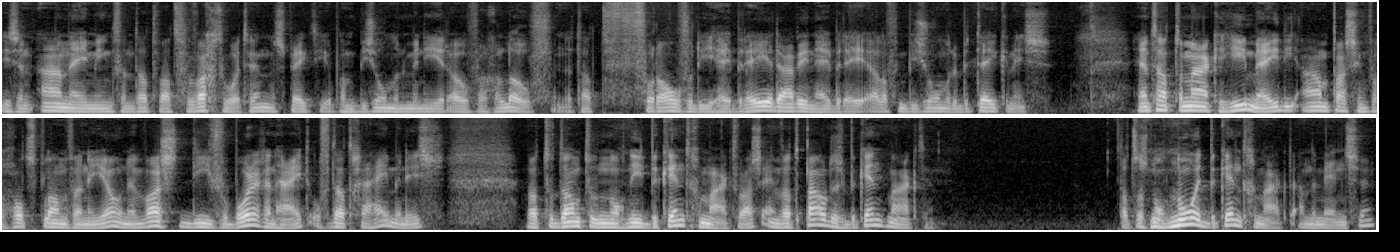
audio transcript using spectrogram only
is een aanneming van dat wat verwacht wordt. En dan spreekt hij op een bijzondere manier over geloof. En dat had vooral voor die Hebreeën daar in Hebreeën 11 een bijzondere betekenis. En het had te maken hiermee, die aanpassing van Gods plan van Eonen, was die verborgenheid of dat geheimenis, wat tot dan toe nog niet bekendgemaakt was en wat Paulus bekend maakte. Dat was nog nooit bekendgemaakt aan de mensen.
